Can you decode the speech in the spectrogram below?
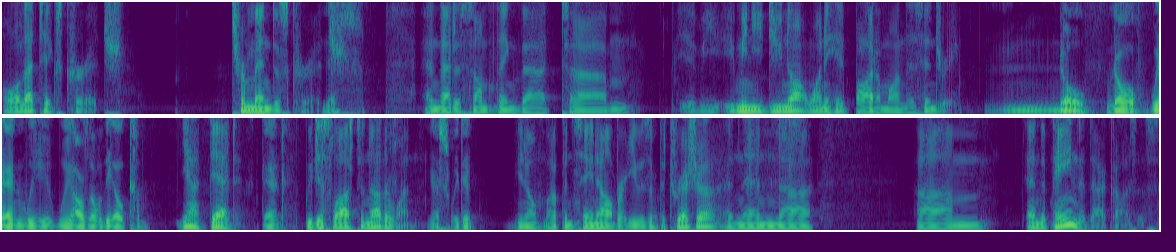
well, that takes courage. Tremendous courage. Yes. And that is something that, um, I mean, you do not want to hit bottom on this injury. No. No. When we we all know the outcome. Yeah, dead. Dead. We just lost another one. Yes, we did. you know, up in St. Albert. He was a Patricia, and then, uh, um, and the pain that that causes.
